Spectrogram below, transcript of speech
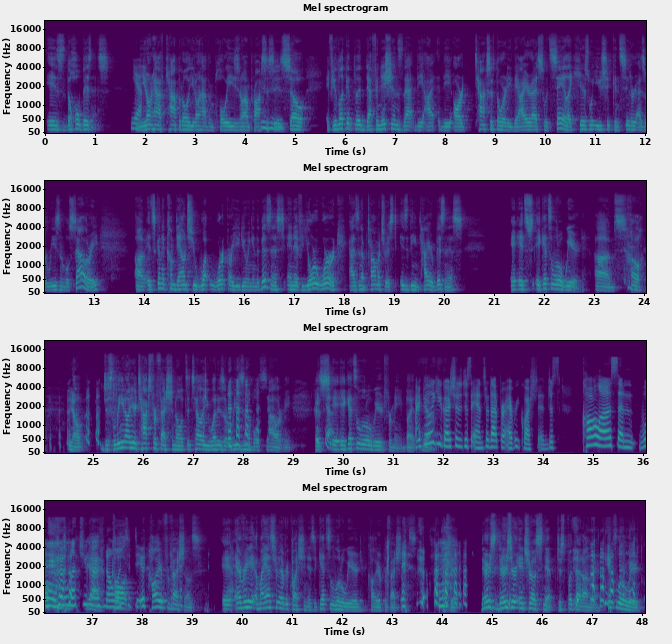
is the whole business. Yeah. You don't have capital, you don't have employees, you don't have processes. So if you look at the definitions that the the our tax authority, the IRS would say, like here's what you should consider as a reasonable salary. Uh, it's going to come down to what work are you doing in the business, and if your work as an optometrist is the entire business, it, it's it gets a little weird. Um, so you know, just lean on your tax professional to tell you what is a reasonable salary because Yeah. it, it gets a little weird for me. But I feel yeah. like you guys should have just answered that for every question. Just call us and we'll we'll let you Yeah, guys know call- what to do. call your professionals. It- every my answer to every question is it gets a little weird. Call your professionals. There's there's your intro snip. Just put that on there. It gets a little weird.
